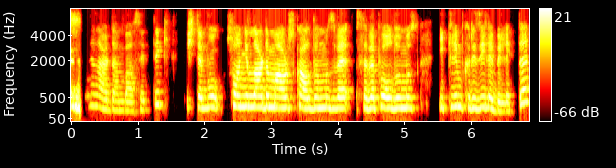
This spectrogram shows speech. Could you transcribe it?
Ee, nelerden bahsettik? İşte bu son yıllarda maruz kaldığımız ve sebep olduğumuz iklim kriziyle birlikte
